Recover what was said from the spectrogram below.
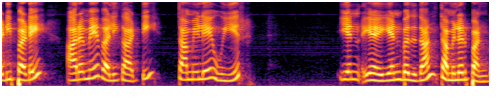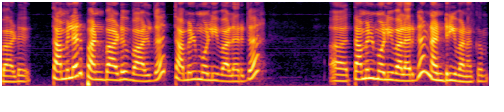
அடிப்படை அறமே வழிகாட்டி தமிழே உயிர் என் என்பதுதான் தமிழர் பண்பாடு. தமிழர் பண்பாடு வாழ்க தமிழ்மொழி வளர்க தமிழ்மொழி வளர்க நன்றி வணக்கம்.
